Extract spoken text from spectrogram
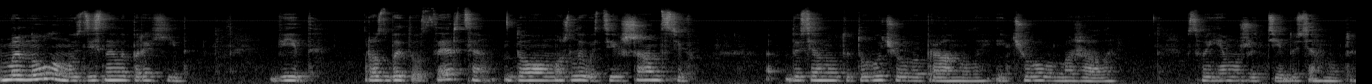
в минулому здійснили перехід від розбитого серця до можливості і шансів досягнути того, чого ви прагнули і чого ви бажали в своєму житті досягнути.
